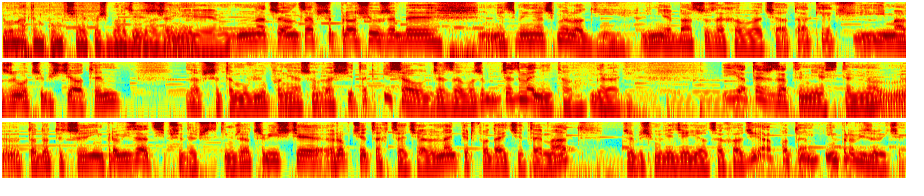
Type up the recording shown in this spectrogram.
był na tym punkcie jakoś bardzo Wiesz, że wrażliwy? nie wiem. Znaczy on zawsze prosił, żeby nie zmieniać melodii, linię basu zachować, a tak jak i marzył oczywiście o tym, zawsze to mówił, ponieważ on właśnie tak pisał jazzowo, żeby jazzmeni to grali. I ja też za tym jestem. No, to dotyczy improwizacji przede wszystkim, że oczywiście róbcie co chcecie, ale najpierw podajcie temat, żebyśmy wiedzieli o co chodzi, a potem improwizujcie.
